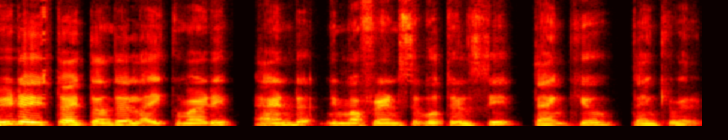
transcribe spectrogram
ವಿಡಿಯೋ ಇಷ್ಟ ಆಯ್ತು ಲೈಕ್ ಮಾಡಿ ಅಂಡ್ ನಿಮ್ಮ ಫ್ರೆಂಡ್ಸ್ಗೂ ತಿಳಿಸಿ. Thank you thank you very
